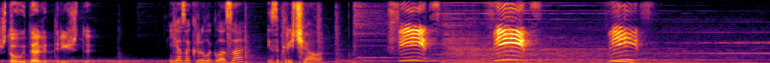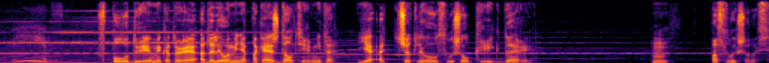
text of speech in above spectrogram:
что вы дали трижды. Я закрыла глаза и закричала. Фиц! Фиц! Фиц! В полудреме, которая одолела меня, пока я ждал термита, я отчетливо услышал крик Дары. Хм, послышалось.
